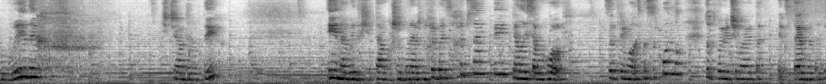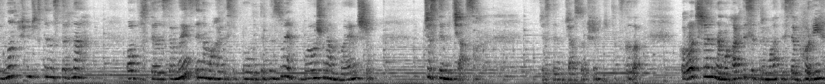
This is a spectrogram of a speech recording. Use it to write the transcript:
видих. Ще один вдих. І на видихі також обережно хребець за хребцем піднялися вгору. Затримались на секунду. Тут ви відчуваєте, як стегна, так і внутрішню частину стегна. Опустилися вниз і намагайтеся проводити безу як можна меншу частину часу. Частину часу, якщо можна так сказати. Коротше, намагайтеся триматися вгорі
